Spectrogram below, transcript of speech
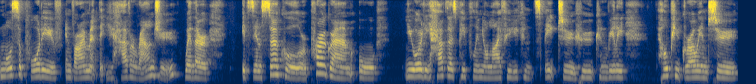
more supportive environment that you have around you, whether it's in a circle or a program or you already have those people in your life who you can speak to, who can really help you grow into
